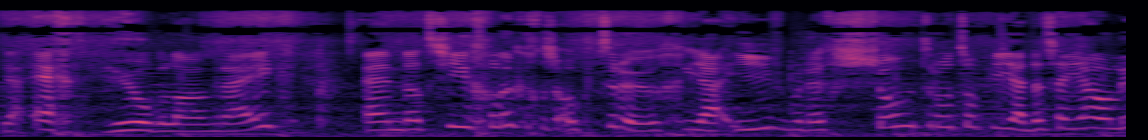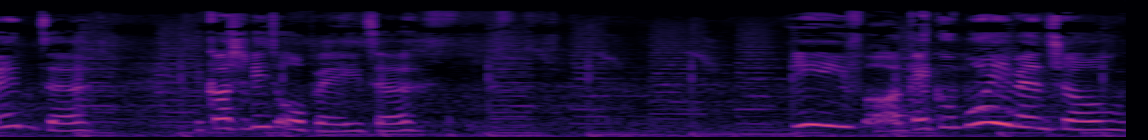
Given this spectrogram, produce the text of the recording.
ja, echt heel belangrijk. En dat zie je gelukkig dus ook terug. Ja, Yves, ik ben echt zo trots op je. Ja, dat zijn jouw linten. Ik kan ze niet opeten. Yves, oh, kijk hoe mooi je bent zo.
